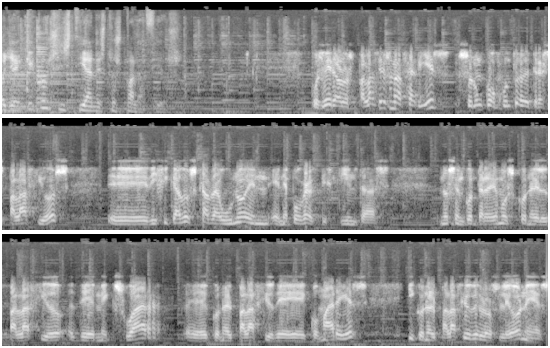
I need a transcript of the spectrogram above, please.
Oye, ¿en qué consistían estos palacios? Pues mira, los palacios nazaríes son un conjunto de tres palacios eh, edificados cada uno en, épocas distintas. Nos encontraremos con el Palacio de Mexuar, eh, con el Palacio de Comares y con el Palacio de los Leones,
